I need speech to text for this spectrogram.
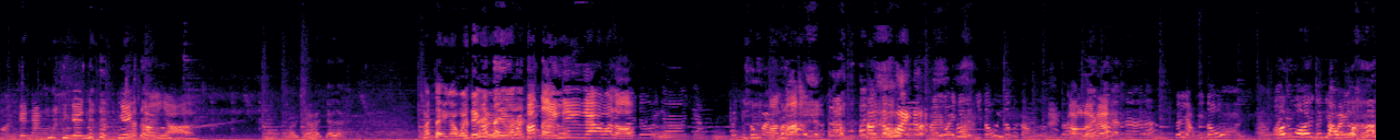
Còn cây năng nghe nghe thơm nhỏ rồi rồi chết rồi chết rồi. Hết tiền rồi quay tiếng hết tiền rồi. hết tiền đi ra qua được lấy cho tú quay anh đó không tú quay nữa. mày quay chứ với tú thì tú mới còn lượt còn lượt nữa cái vòng với tú. Ờ đúng rồi cái vòng nữa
